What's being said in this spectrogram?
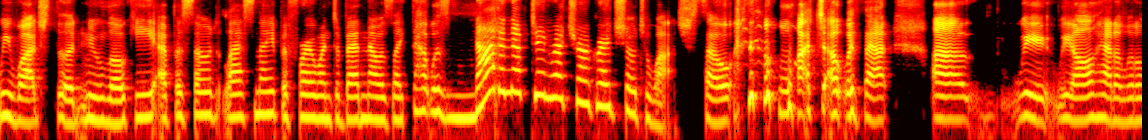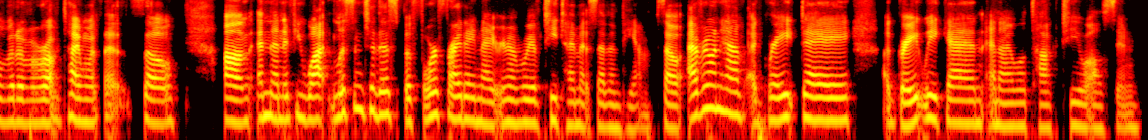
we watched the new Loki episode last night before I went to bed, and I was like, that was not a Neptune retrograde show to watch. So watch out with that. Uh, we we all had a little bit of a rough time with it. So, um, and then if you want listen to this before Friday night, remember we have tea time at 7 p.m. So everyone have a great day, a great weekend, and I will talk to you all soon.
